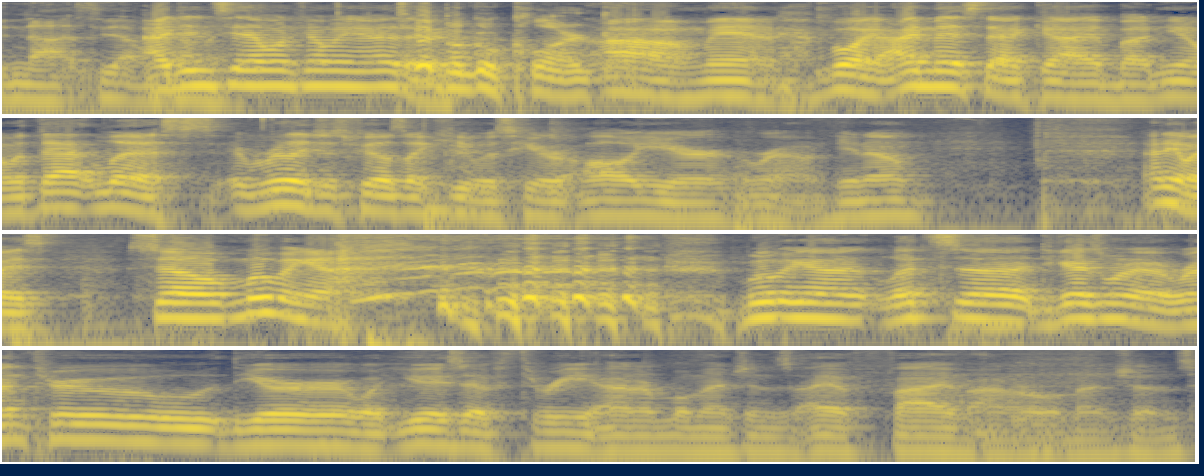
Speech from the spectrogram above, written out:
Did not see that. One I didn't see that one coming either. Typical Clark. Oh man, boy, I miss that guy. But you know, with that list, it really just feels like he was here all year around. You know. Anyways, so moving on. moving on. Let's. uh Do you guys want to run through your what? You guys have three honorable mentions. I have five honorable mentions.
